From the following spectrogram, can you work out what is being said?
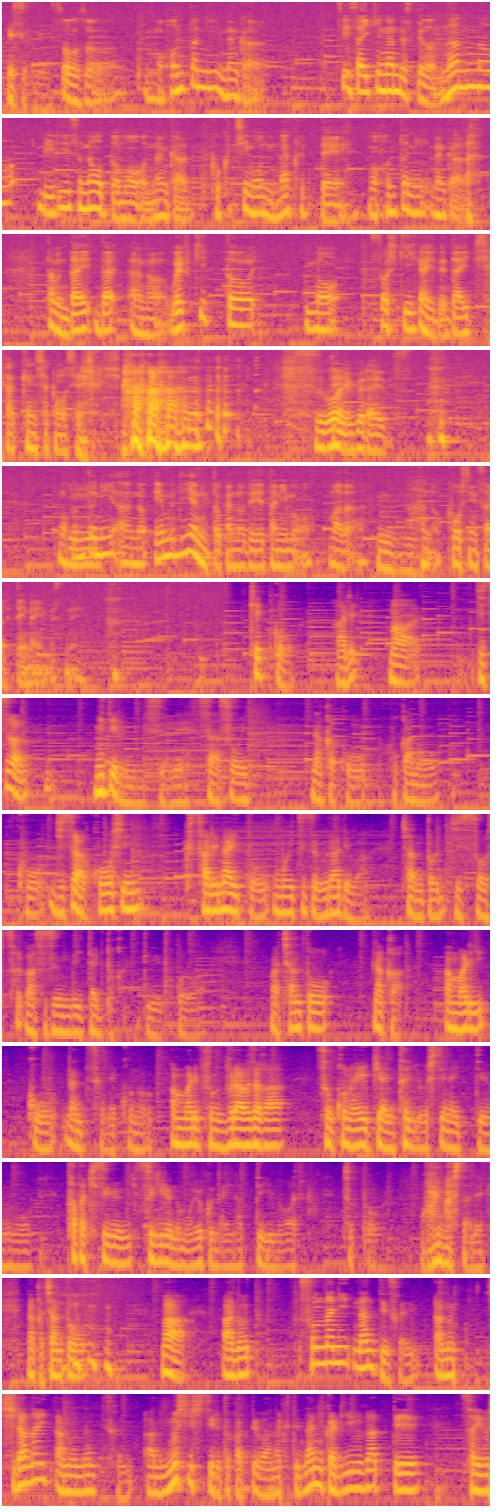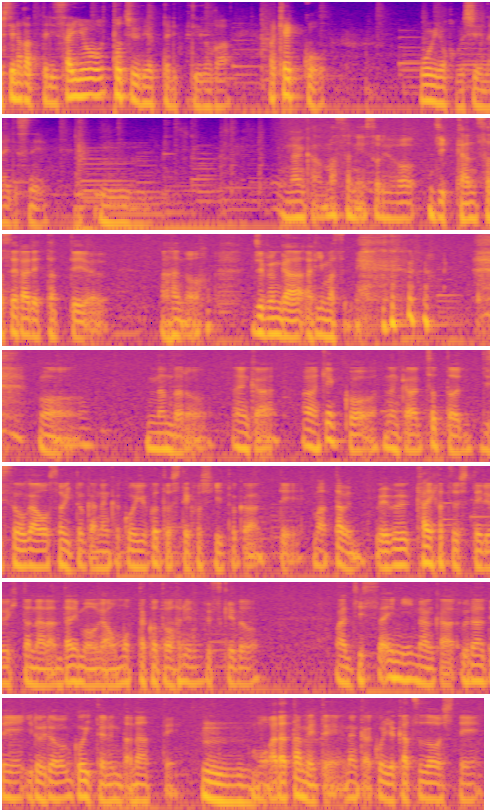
ですよね。そうそう。もう本当になんかつい最近なんですけど何のリリースノートもなんか告知もなくてもう本当になんか多分大大あの WebKit の組織以外で第一発見者かもしれない。すごい。ぐらいです。もう本当に、あの MDN とかのデータにもまだ、うん、あの更新されていないんですね。結構あれまあ実は見てるんですよね。さあそういなんかこう他のこう実は更新されないと思いつつ裏ではちゃんと実装が進んでいたりとかっていうところは、まあ、ちゃんとなんかあんまりこうなんですかねこのあんまりそのブラウザがそこの API に対応してないっていうのを叩きすぎるすぎるのも良くないなっていうのはちょっと思いましたね。なんかちゃんとまああのそんなに何ていうんですかねあの知らないあの何ですかねあの無視してるとかではなくて何か理由があって採用してなかったり採用途中でやったりっていうのが、まあ、結構多いのかもしれないですね。うん、なんかまさにそれを実感させられたっていうあの自分がありますね もうなんだろう。なんかあ結構なんかちょっと実装が遅いとかなんかこういうことしてほしいとかってまあ多分ウェブ開発してる人なら誰もが思ったことはあるんですけど、まあ、実際になんか裏でいろいろ動いてるんだなって、うん、もう改めてなんかこういう活動をして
